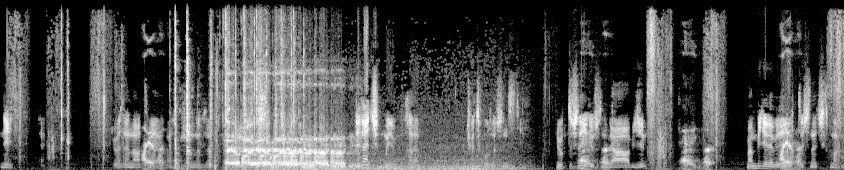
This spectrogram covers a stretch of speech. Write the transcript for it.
neydi? Yaklaşmış. Onu düzeltiyorum. Neden çıkmayı bu kadar kötü buluyorsunuz ki? Yurt dışına gidiyorsun be abicim. Ben bir kere bile yurt dışına çıkmadım.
